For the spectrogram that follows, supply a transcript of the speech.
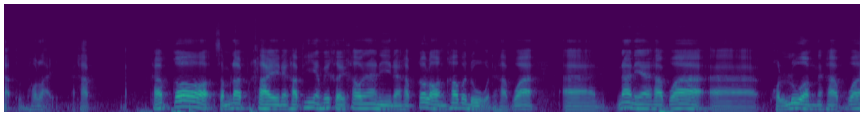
ขาดทุนเท่าไหร่นะครับ ครับก็สำหรับใครนะครับที่ยังไม่เคยเข้าหน้านี้นะครับ ก็ลองเข้ามาดูนะครับว่าอ่าหน้านี้นะครับว่าอ่าผลรวมนะครับว่า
